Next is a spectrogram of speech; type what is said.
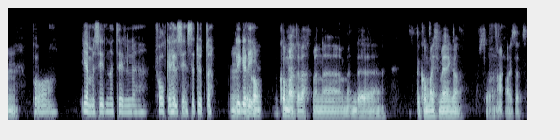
Mm. På hjemmesidene til Folkehelseinstituttet. Mm, Ligger det de? kom, kommer etter hvert, men, eh, men det, det kommer ikke med en gang. Så har jeg sett.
